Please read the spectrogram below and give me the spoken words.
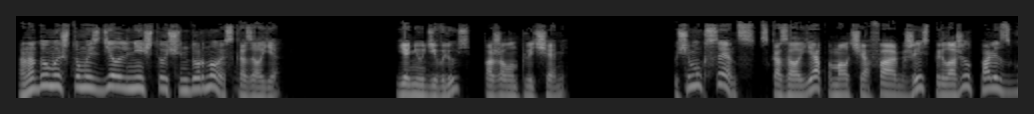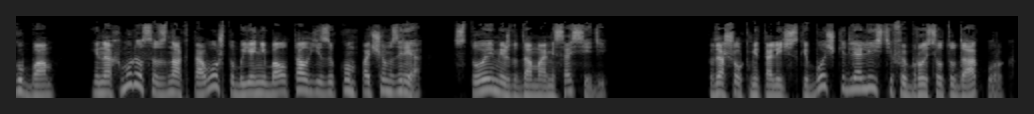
«Она думает, что мы сделали нечто очень дурное», — сказал я. «Я не удивлюсь», — пожал он плечами. «Почему Ксенс?» — сказал я, помолчав, а Гжесь приложил палец к губам и нахмурился в знак того, чтобы я не болтал языком почем зря, стоя между домами соседей. Подошел к металлической бочке для листьев и бросил туда окурок.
